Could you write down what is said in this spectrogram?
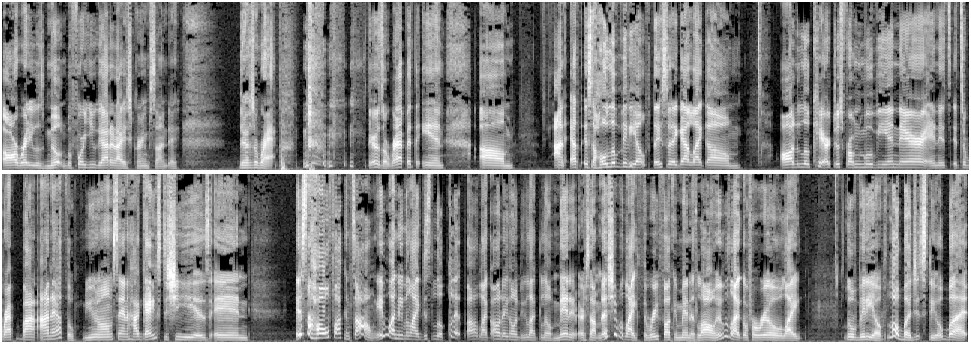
already was melting before you got it ice cream sundae. There's a rap. There's a rap at the end. Um, on it's a whole little video. They say they got like um all the little characters from the movie in there, and it's it's a rap about Aunt Ethel. You know what I'm saying? How gangster she is, and it's a whole fucking song. It wasn't even like this little clip. I was like, oh, they gonna do like a little minute or something. That shit was like three fucking minutes long. It was like a for real like little video, low budget still, but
